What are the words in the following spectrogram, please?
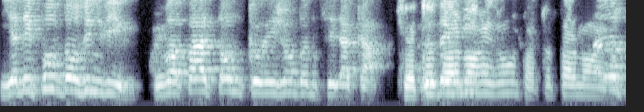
Il y a des pauvres dans une ville. On ne va pas attendre que les gens donnent ses Dakar. Tu as totalement raison, tu as totalement raison.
